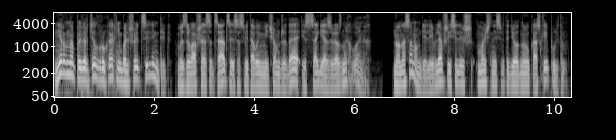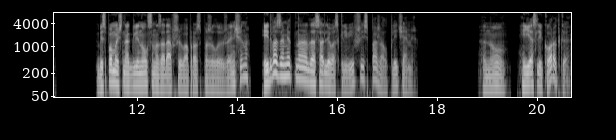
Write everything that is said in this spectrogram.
нервно повертел в руках небольшой цилиндрик, вызывавший ассоциации со световым мечом джедая из саги о Звездных войнах, но на самом деле являвшийся лишь мощной светодиодной указкой и пультом. Беспомощно оглянулся на задавшую вопрос пожилую женщину и, едва заметно досадливо скривившись, пожал плечами. «Ну, если коротко,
